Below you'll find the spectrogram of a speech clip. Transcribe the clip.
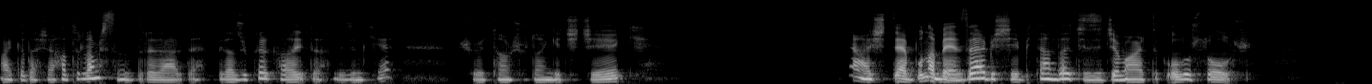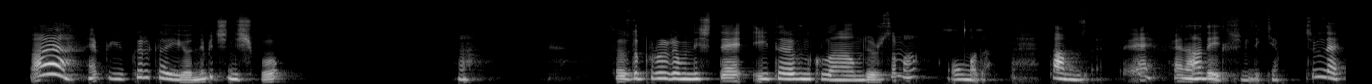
arkadaşlar? Hatırlamışsınızdır herhalde. Biraz yukarı kaydı bizimki. Şöyle tam şuradan geçecek. Ya işte buna benzer bir şey. Bir tane daha çizeceğim artık. Olursa olur. Ah, hep yukarı kayıyor. Ne biçim iş bu? Sözde programın işte iyi tarafını kullanalım diyoruz ama olmadı. Tam güzel. Eh, fena değil şimdiki. Şimdi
